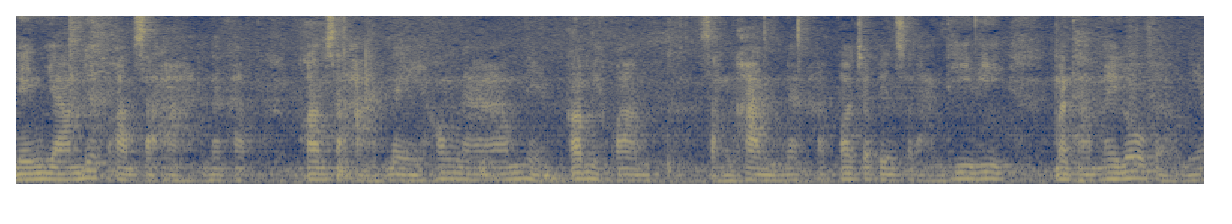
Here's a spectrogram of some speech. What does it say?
เน้นย้ำเรื่องความสะอาดนะครับ ความสะอาดในห้องน้ำเนี่ยก็มีความสำคัญนะครับ เพราะจะเป็นสถานที่ที่มันทำให้โรคเหล่านี้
